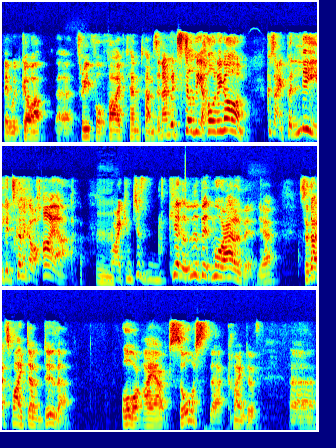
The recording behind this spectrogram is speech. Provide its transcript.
They would go up uh, three, four, five, ten times, and I would still be holding on because I believe it's going to go higher, or I can just get a little bit more out of it. Yeah. So that's why I don't do that, or I outsource that kind of. Uh,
